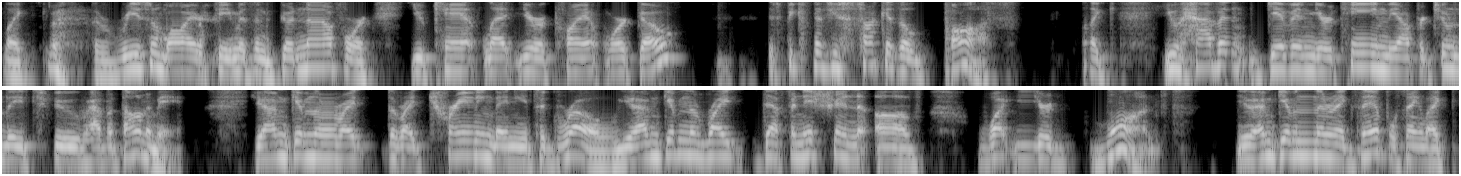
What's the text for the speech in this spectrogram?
like the reason why your team isn't good enough or you can't let your client work go is because you suck as a boss. Like you haven't given your team the opportunity to have autonomy. You haven't given them the right the right training they need to grow. You haven't given the right definition of what you want. You haven't given them an example saying like,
